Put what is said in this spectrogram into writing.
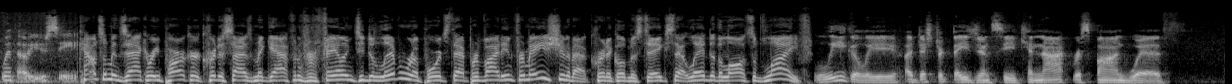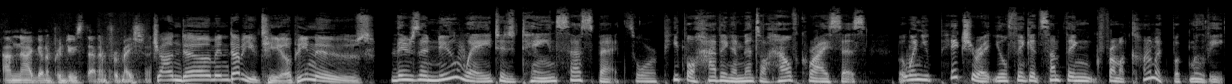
with OUC. Councilman Zachary Parker criticized McGaffin for failing to deliver reports that provide information about critical mistakes that led to the loss of life. Legally, a district agency cannot respond with, I'm not going to produce that information. John Domen in WTOP News. There's a new way to detain suspects or people having a mental health crisis. But when you picture it, you'll think it's something from a comic book movie.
